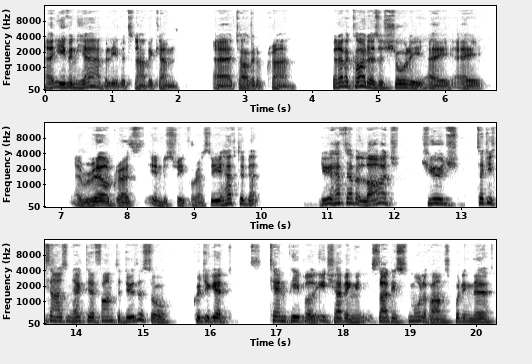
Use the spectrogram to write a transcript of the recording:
Uh, even here, I believe it's now become a target of crime. But avocados are surely a, a, a real growth industry for us. Do you have to do you have to have a large, huge, thirty thousand hectare farm to do this, or could you get ten people each having slightly smaller farms, putting their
